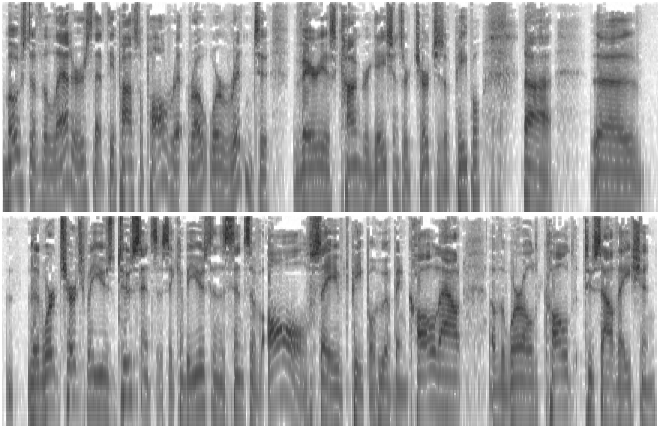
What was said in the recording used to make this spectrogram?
most of the letters that the Apostle Paul wrote were written to various congregations or churches of people. Uh, the the word church can be used two senses. It can be used in the sense of all saved people who have been called out of the world, called to salvation.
